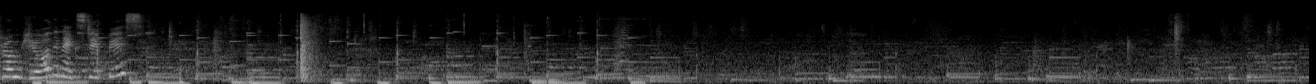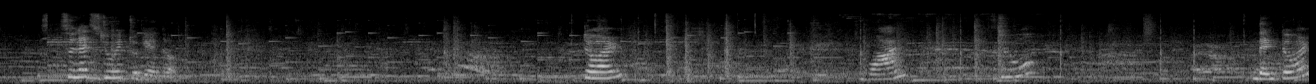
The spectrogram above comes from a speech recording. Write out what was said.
From here the next step is let's do it together. Turn. One, two, then turn.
